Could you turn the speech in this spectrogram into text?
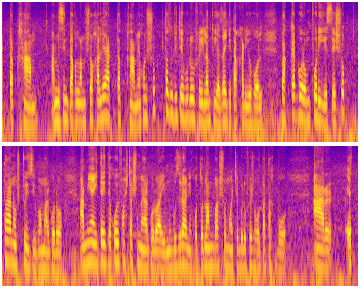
আটটাত খাম। আমি চিন্তা করলাম, সকালে আটটাত খাম, এখন সপ্তাহ যদি টেবিলের ফেরিলাম তুই যাই কি তাড়াতাড়িও হল। বাক্কা গরম পড়ি গেছে, সপ্তাহ নষ্ট হয়ে যাব আমার গরো। আমি আইতে আইতে কই পাঁচটার সময় আর গরো আইমু বুঝরা নি কত লম্বা সময় টেবিল ফ্রেশ হলতা থাকব। আর এত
